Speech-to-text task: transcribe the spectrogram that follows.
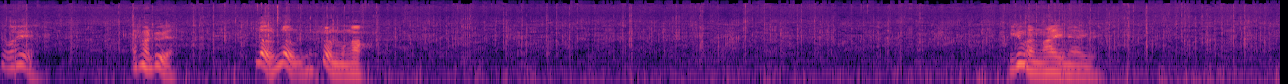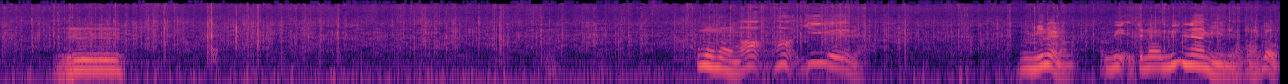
ဟေးအဲ့မှတွေ့လားလှုပ်လှုပ်လှုပ်မငါ ဒီမှာငားရနေပြီဟေးဘုံမငါဟာကြီးရဲ့ဗျမင်းမြင်လိုက်တော့အမိကျွန်တော်မိလမ်းမြင်တယ်ဟောလို့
